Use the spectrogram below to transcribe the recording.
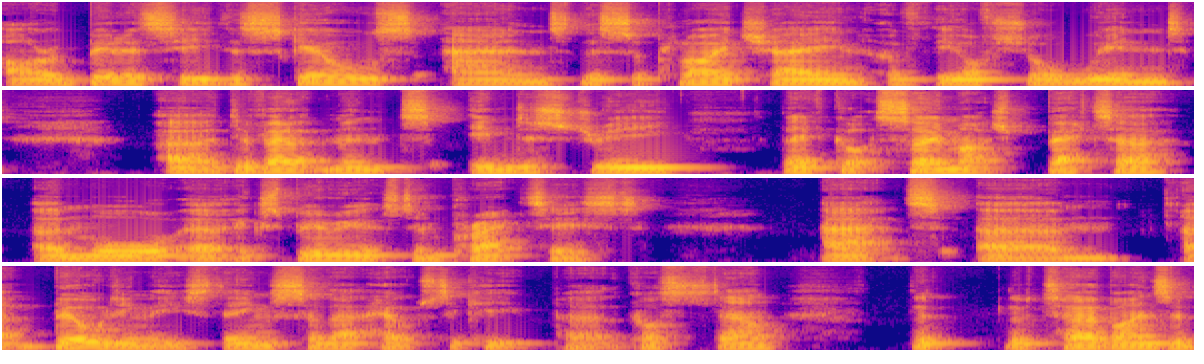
our ability, the skills, and the supply chain of the offshore wind uh, development industry. They've got so much better and more uh, experienced and practiced at, um, at building these things, so that helps to keep uh, costs down. The, the turbines are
